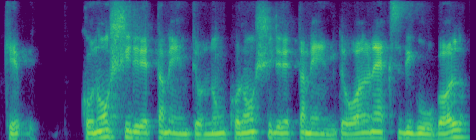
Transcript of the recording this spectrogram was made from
che conosci direttamente o non conosci direttamente o è un ex di Google,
